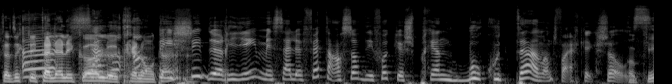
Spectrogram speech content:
C'est-à-dire que tu es allé à l'école ça très longtemps. empêché de rien, mais ça le fait en sorte des fois que je prenne beaucoup de temps avant de faire quelque chose. OK.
